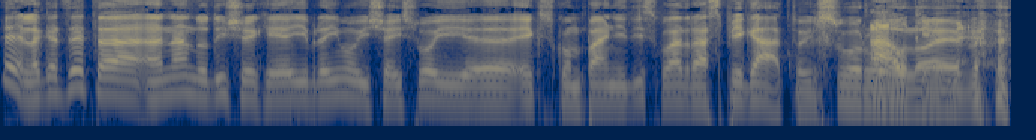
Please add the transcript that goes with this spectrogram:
Eh, la Gazzetta Nando dice che Ibrahimovic ai suoi eh, ex compagni di squadra ha spiegato il suo Ah, ruolo. ok, eh. beh,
